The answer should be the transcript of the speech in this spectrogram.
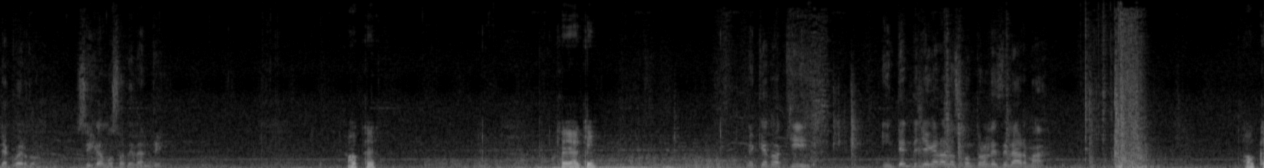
De acuerdo, sigamos adelante. ok. ¿Qué hay aquí? Me quedo aquí. Intente llegar a los controles del arma. Ok.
